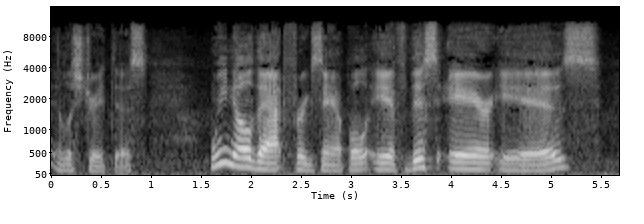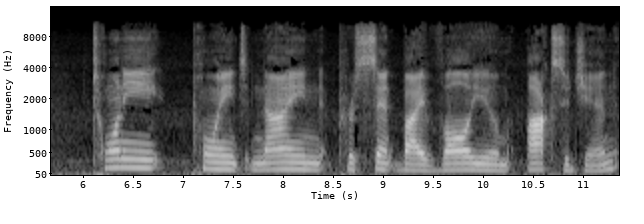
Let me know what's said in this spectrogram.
illustrate this. We know that, for example, if this air is 20.9% by volume oxygen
